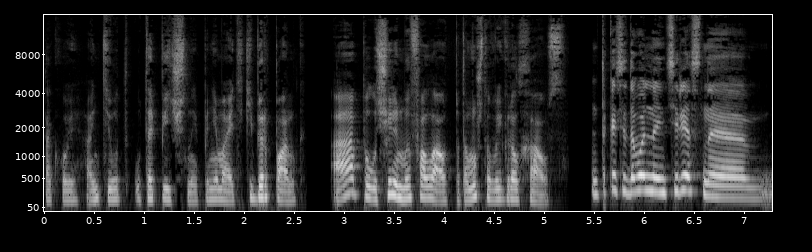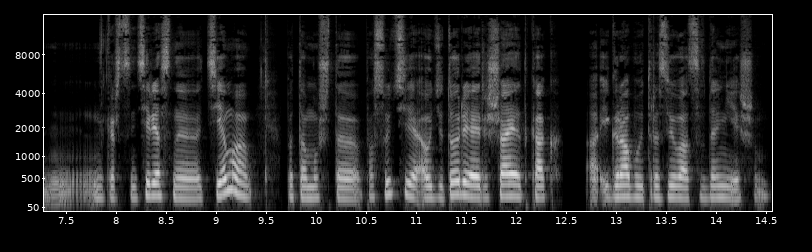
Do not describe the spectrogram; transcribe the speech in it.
такой антиутопичный, понимаете, киберпанк. А получили мы Fallout, потому что выиграл хаос. Ну, это, кстати, довольно интересная, мне кажется, интересная тема, потому что, по сути, аудитория решает, как а, игра будет развиваться в дальнейшем.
